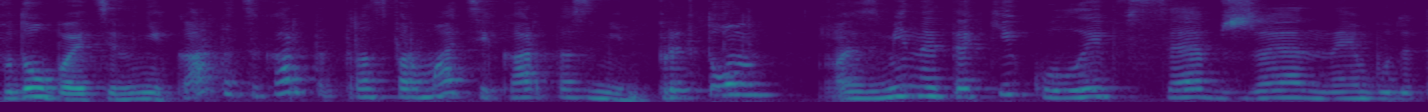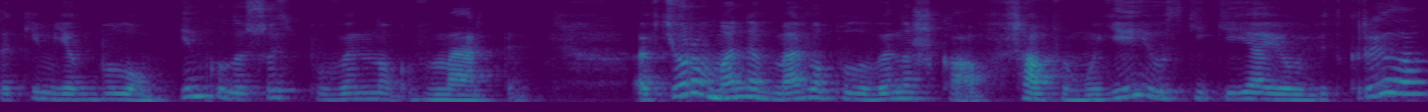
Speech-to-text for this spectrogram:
Подобається мені карта. Це карта трансформації, карта змін. Притом зміни такі, коли все вже не буде таким, як було. Інколи щось повинно вмерти. Е, Вчора в мене вмерла половина шкаф, шафи моєї, оскільки я його відкрила,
